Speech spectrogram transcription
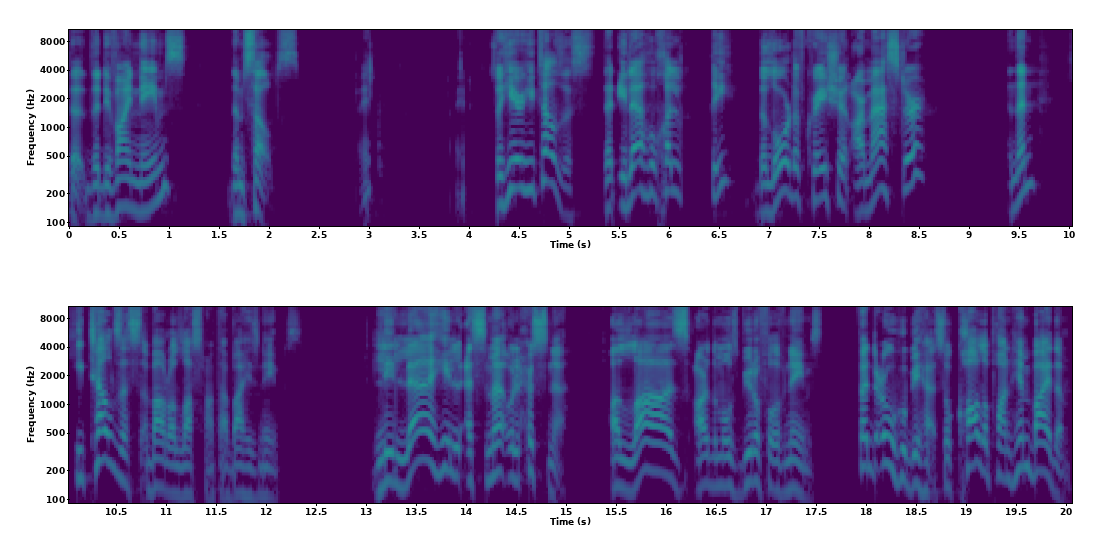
the, the divine names themselves. Right? right? So here he tells us that Ilahu khalqi, the Lord of creation, our master, and then he tells us about Allah subhanahu wa ta'ala by his names. Lillahi al-asma'ul husna. Allah's are the most beautiful of names. Fad'uhu biha. So call upon him by them.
